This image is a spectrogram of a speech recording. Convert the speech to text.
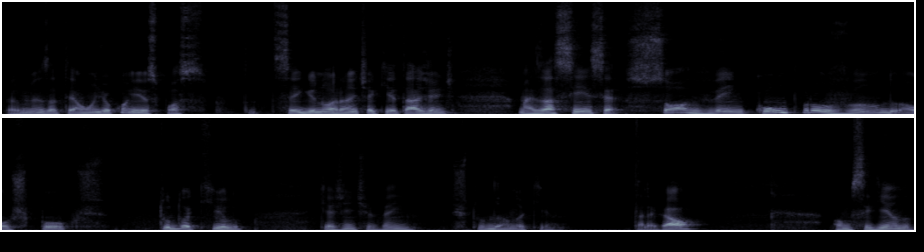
pelo menos até onde eu conheço, posso ser ignorante aqui, tá, gente? Mas a ciência só vem comprovando aos poucos tudo aquilo que a gente vem estudando aqui. Tá legal? Vamos seguindo?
